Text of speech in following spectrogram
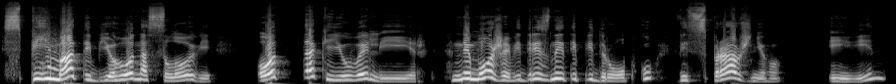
Спіймати б його на слові. От так ювелір. Не може відрізнити підробку від справжнього. І він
